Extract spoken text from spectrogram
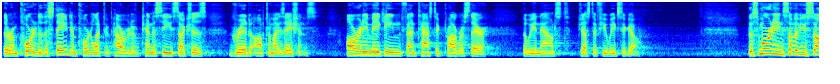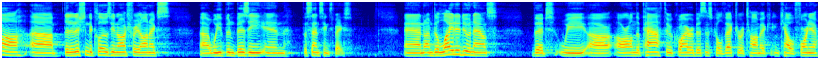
that are important to the state, important electric power of Tennessee, such as grid optimizations. Already making fantastic progress there that we announced just a few weeks ago. This morning, some of you saw uh, that in addition to closing Ochre uh, we've been busy in the sensing space. And I'm delighted to announce that we are, are on the path to acquire a business called Vector Atomic in California.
